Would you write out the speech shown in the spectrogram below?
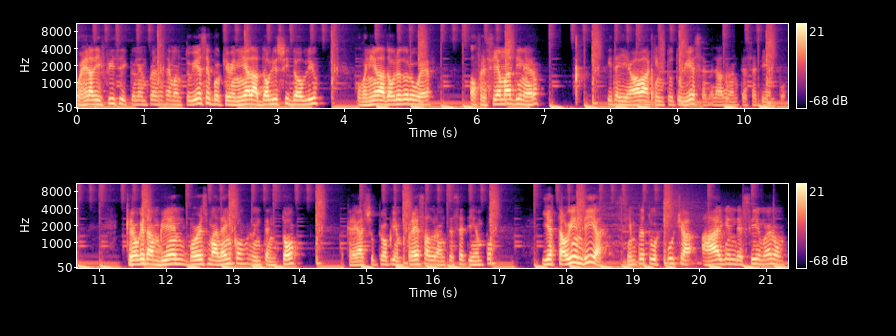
pues era difícil que una empresa se mantuviese porque venía la WCW o venía la WWF, ofrecía más dinero y te llevaba a quien tú tuviese durante ese tiempo. Creo que también Boris Malenko lo intentó crear su propia empresa durante ese tiempo. Y hasta hoy en día, siempre tú escuchas a alguien decir, bueno,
